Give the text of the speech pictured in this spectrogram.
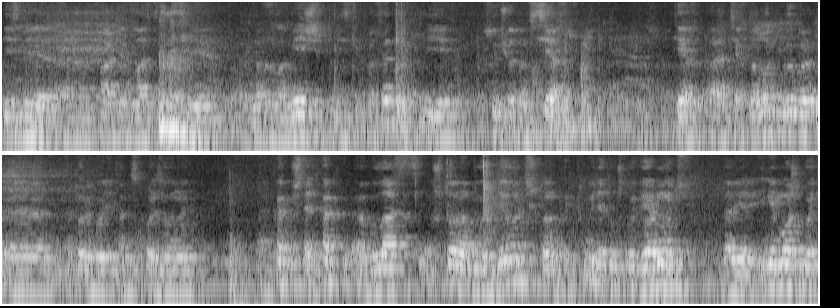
если э, партия власти России набрала меньше 50%, и с учетом всех тех э, технологий, выбор, э, которые были там использованы, э, как вы считаете, как власть, что она будет делать, что она предпримет для того, чтобы вернуть доверие? Или, может быть,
